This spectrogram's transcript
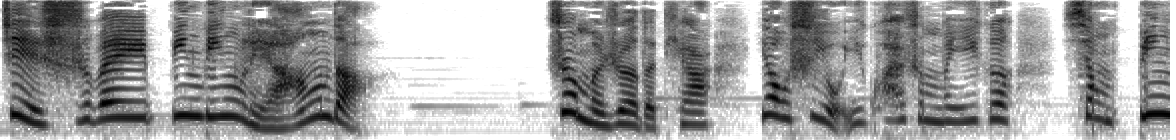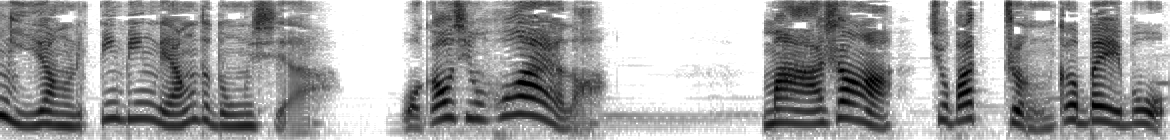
这石碑冰冰凉的。这么热的天要是有一块这么一个像冰一样冰冰凉的东西，我高兴坏了，马上啊就把整个背部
